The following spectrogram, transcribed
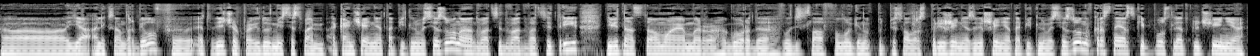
Я Александр Белов. Этот вечер проведу вместе с вами окончание отопительного сезона 22-23. 19 мая мэр города Владислав Логинов подписал распоряжение о завершении отопительного сезона в Красноярске. После отключения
